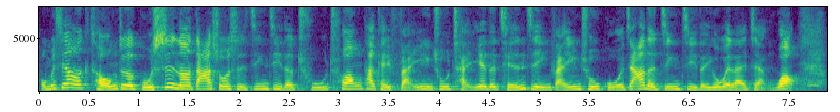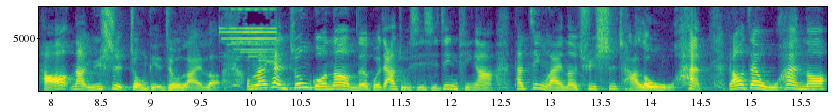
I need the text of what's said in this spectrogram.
我们先要从这个股市呢，大家说是经济的橱窗，它可以反映出产业的前景，反映出国家的经济的一个未来展望。好，那于是重点就来了，我们来看中国呢，我们的国家主席习近平啊，他近来呢去视察了武汉，然后在武汉呢，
